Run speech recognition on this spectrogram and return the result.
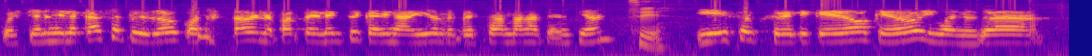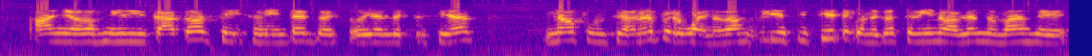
cuestiones de la casa, pero yo cuando estaba en la parte eléctrica es ahí donde prestaba más atención. Sí. Y eso se ve que quedó, quedó, y bueno, ya año 2014 hice un intento de estudiar electricidad no funcionó, pero bueno, 2017 cuando ya se vino hablando más de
